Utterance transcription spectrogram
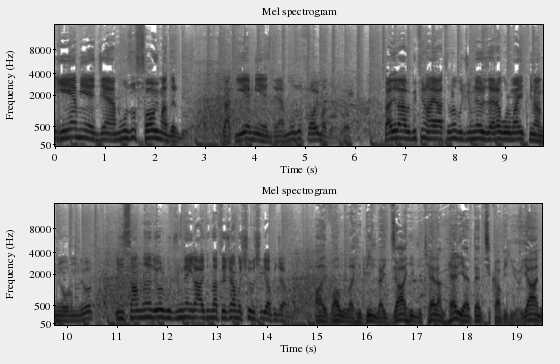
yiyemeyeceğim muzu soymadır diyor. Bak yiyemeyeceğim muzu soymadır diyor. Kadir abi bütün hayatımı bu cümle üzerine kurmayı planlıyorum diyor. İnsanlığı diyor bu cümleyle aydınlatacağım, ışıl ışıl yapacağım diyor. Ay vallahi billahi cahillik her an her yerden çıkabiliyor. Yani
